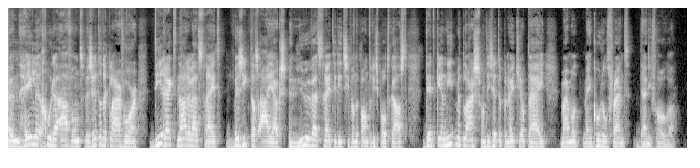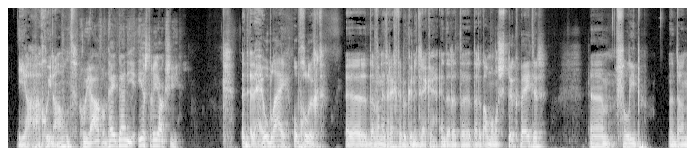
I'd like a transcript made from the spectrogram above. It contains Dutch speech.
Een hele goede avond. We zitten er klaar voor. Direct na de wedstrijd. Beziekt Ajax. Een nieuwe wedstrijdeditie van de Pantelis podcast. Dit keer niet met Lars, want die zit op een hutje op de hei. Maar met mijn good old friend Danny Vroger. Ja, goedenavond. Goedenavond. Hey Danny, eerste reactie. Eh, eh, Heel blij, opgelucht. eh, dat we het recht hebben kunnen trekken. En dat het, dat het allemaal een stuk beter ehm, verliep dan,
